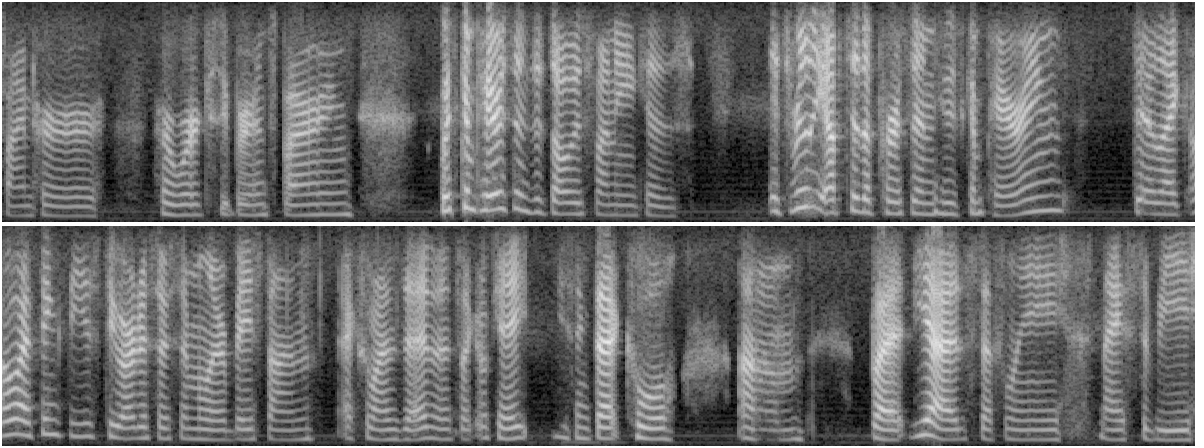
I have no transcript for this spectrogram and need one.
find her her work super inspiring. With comparisons, it's always funny because it's really up to the person who's comparing. They're like, "Oh, I think these two artists are similar based on X, Y, and Z," and it's like, "Okay, you think that? Cool." Um, but yeah, it's definitely nice to be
